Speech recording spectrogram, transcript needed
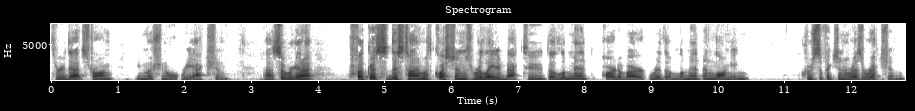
through that strong emotional reaction? Uh, so we're going to focus this time with questions related back to the lament part of our rhythm, lament and longing, crucifixion and resurrection.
